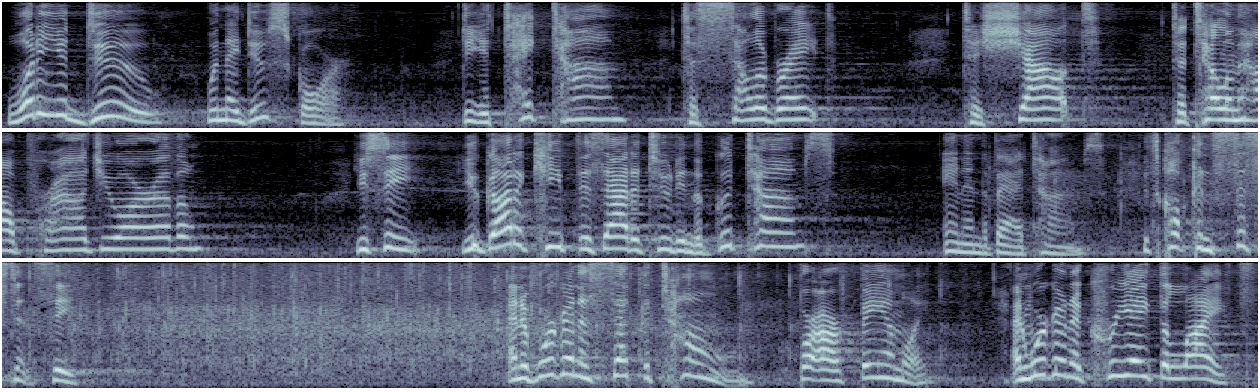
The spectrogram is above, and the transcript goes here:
What do you do when they do score? Do you take time to celebrate, to shout, to tell them how proud you are of them? You see, you got to keep this attitude in the good times and in the bad times. It's called consistency. And if we're going to set the tone for our family and we're going to create the life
